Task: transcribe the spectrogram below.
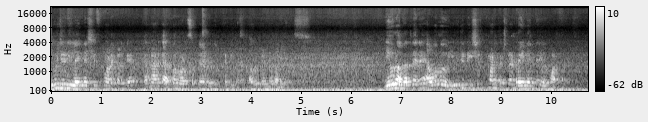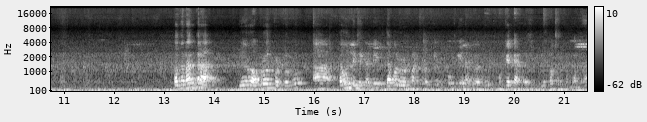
ಯು ಜಿ ಡಿ ಲೈನ್ನ ಶಿಫ್ಟ್ ಮಾಡ್ಕೊಳ್ಳೋಕ್ಕೆ ಕರ್ನಾಟಕ ಅರ್ಬನ್ ವಾಟರ್ ಸಪ್ಲೈ ಅವರು ದುಡ್ಡು ಕಟ್ಟಿದ್ದಾರೆ. ಅವರು ಟೆಂಡರ್ ಮಾಡಿದ್ದಾರೆ. ಇವರು ಅದಲ್ಲದೆ ಅವರು ಯು ಜಿ ಡಿ ಶಿಫ್ಟ್ ಮಾಡಿದ ತಕ್ಷಣ ಡ್ರೈನೇಜ್ನ ಇವ್ರು ಮಾಡ್ತಾರೆ. ತದನಂತರ ಇವರು ಅಪ್ರೂವಲ್ ಕೊಟ್ಕೊಂಡು ಆ ಟೌನ್ ಲಿಮಿಟಲ್ಲಿ ಡಬಲ್ ರೋಡ್ ಮಾಡ್ಕೊಳ್ಳೋಕೆ ಒಪ್ಪಿಗೆನ ಇವತ್ತು ಮುಖ್ಯ ಕಾರ್ಯದರ್ಶಿಗಳಿಗೆ ಪಕ್ಷದ ಮುಖಾಂತರ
